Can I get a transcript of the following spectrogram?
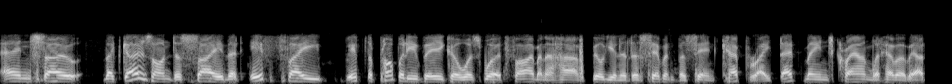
And so that goes on to say that if they if the property vehicle was worth five and a half billion at a seven percent cap rate, that means Crown would have about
